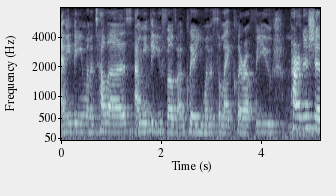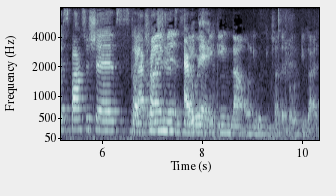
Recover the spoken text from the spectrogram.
anything you want to tell us, anything you feel is unclear, you want us to like clear up for you. Partnerships, sponsorships, Like collaborations, so that we're everything. speaking not only with each other but with you guys.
